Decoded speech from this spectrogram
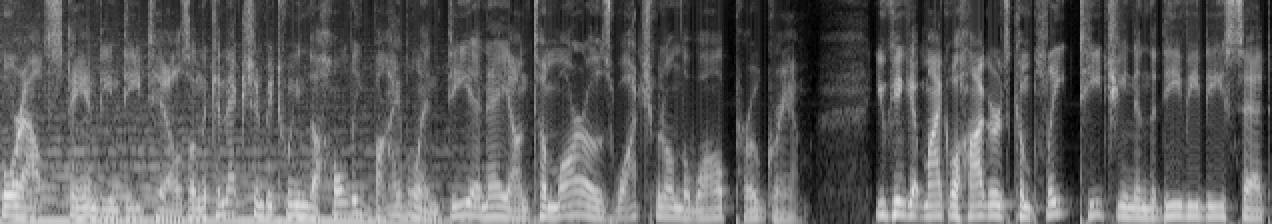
More outstanding details on the connection between the Holy Bible and DNA on tomorrow's Watchman on the Wall program. You can get Michael Hoggard's complete teaching in the DVD set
